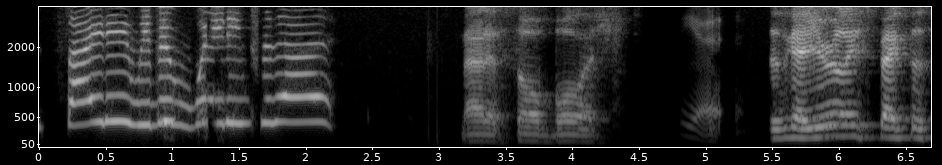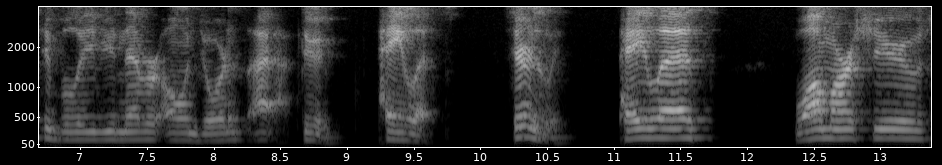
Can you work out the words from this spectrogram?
exciting. We've been waiting for that. That is so bullish. See it. This guy, you really expect us to believe you never owned Jordans? I, dude, pay less. Seriously, pay less. Walmart shoes.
